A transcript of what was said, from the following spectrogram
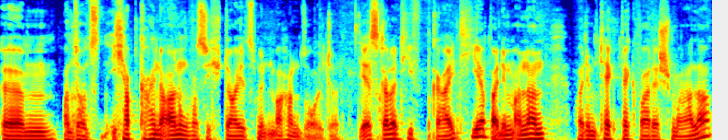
Ähm, ansonsten, ich habe keine Ahnung, was ich da jetzt mitmachen sollte. Der ist relativ breit hier, bei dem anderen, bei dem Techpack war der schmaler.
